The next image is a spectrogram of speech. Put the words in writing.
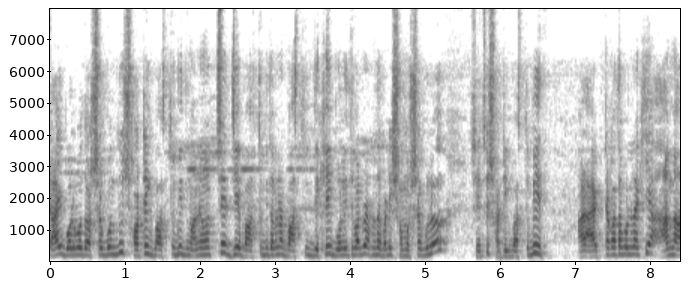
তাই বলব দর্শক বন্ধু, সঠিক বাস্তুবিদ মানে হচ্ছে যে বাস্তুবিদ আপনার বাস্তু দেখেই বলিতে পারবে আপনাদের বাড়ির সমস্যাগুলো, সে হচ্ছে সঠিক বাস্তুবিদ। আর একটা কথা বলে রাখি, আমি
